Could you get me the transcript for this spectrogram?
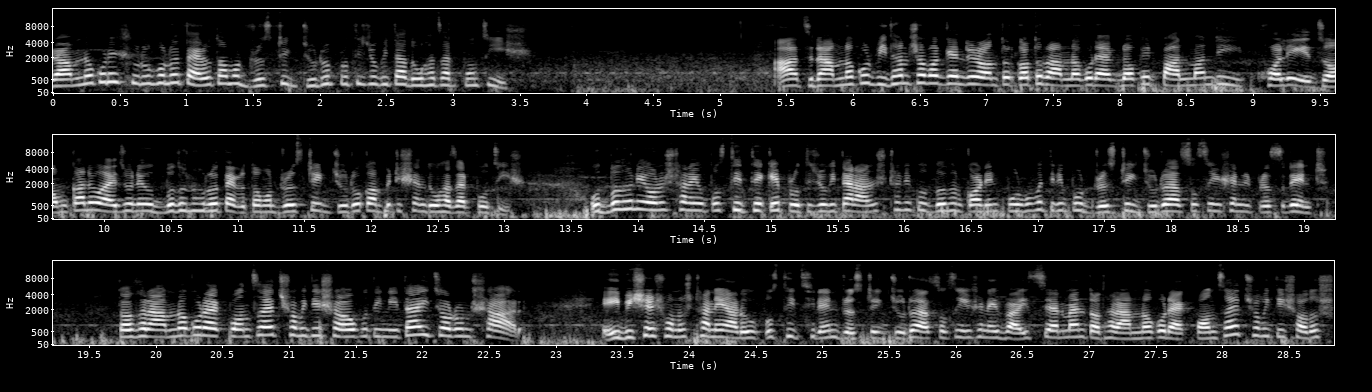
রামনগরে শুরু হলো তেরোতম ডিস্ট্রিক্ট জুডো প্রতিযোগিতা দু হাজার পঁচিশ। আজ রামনগর বিধানসভা কেন্দ্রের অন্তর্গত রামনগর এক ব্লকের পানমান্ডি হলে জমকালো আয়োজনে উদ্বোধন হলো তেরোতম ডিস্ট্রিক্ট জুডো কম্পিটিশন দু হাজার পঁচিশ। উদ্বোধনী অনুষ্ঠানে উপস্থিত থেকে প্রতিযোগিতার আনুষ্ঠানিক উদ্বোধন করেন পূর্ব মেদিনীপুর ডিস্ট্রিক্ট জুডো অ্যাসোসিয়েশনের প্রেসিডেন্ট তথা রামনগর এক পঞ্চায়েত সমিতির সভাপতি নিতাই চরণ সার। এই বিশেষ অনুষ্ঠানে আরও উপস্থিত ছিলেন ডিস্ট্রিক্ট জুডো অ্যাসোসিয়েশনের ভাইস চেয়ারম্যান তথা রামনগর এক পঞ্চায়েত সমিতির সদস্য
